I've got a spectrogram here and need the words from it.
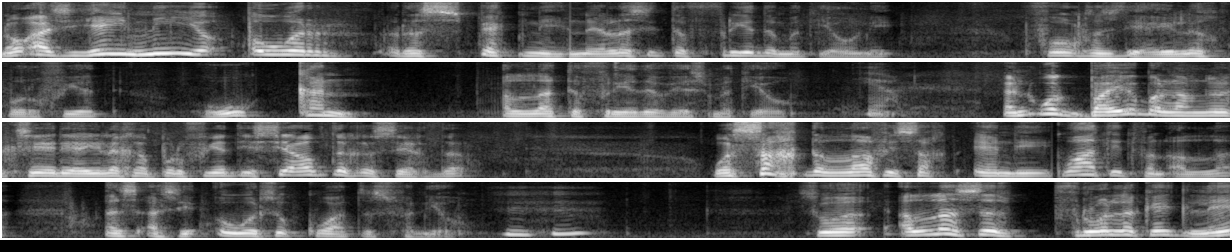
Nou as jy nie jou ouer respek nie en hulle is nie tevrede met jou nie, volgens die heilige profeet, hoe kan Allah tevrede wees met jou? Ja. En ook baie belangrik sê die heilige profeet dieselfde gesegde. Wa sagd Allah fi sagd en die kwaadheid van Allah is as die ouers so kwaad is van jou. Mhm. Mm so Allah se vrolikheid lê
